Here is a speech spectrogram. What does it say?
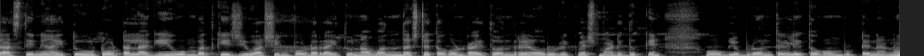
ಜಾಸ್ತಿನೇ ಆಯಿತು. ಟೋಟಲಾಗಿ ಒಂಬತ್ತು ಕೆ ಜಿ ವಾಷಿಂಗ್ ಪೌಡರ್ ಆಯಿತು. ನಾವು ಒಂದಷ್ಟೇ ತೊಗೊಂಡ್ರಾಯ್ತು ಅಂದರೆ ಅವರು ರಿಕ್ವೆಸ್ಟ್ ಮಾಡಿದ್ದಕ್ಕೆ ಹೋಗ್ಲಿ ಬಿಡು ಅಂತೇಳಿ ತೊಗೊಂಡ್ಬಿಟ್ಟೆ ನಾನು.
